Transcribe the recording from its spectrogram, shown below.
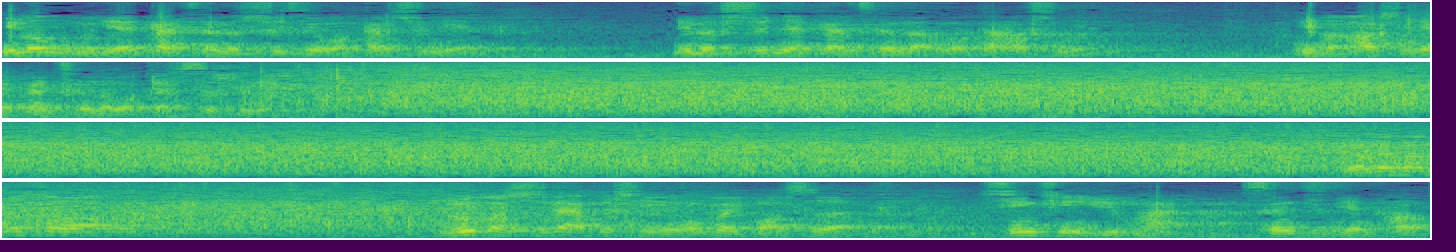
你们五年干成的事情，我干十年；你们十年干成的，我干二十年；你们二十年干成的，我干四十年。我跟他们说，如果实在不行，我会保持心情愉快、身体健康，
